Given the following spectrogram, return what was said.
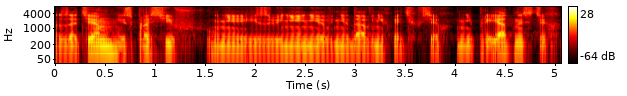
Затем, и спросив у ней извинения в недавних этих всех неприятностях,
